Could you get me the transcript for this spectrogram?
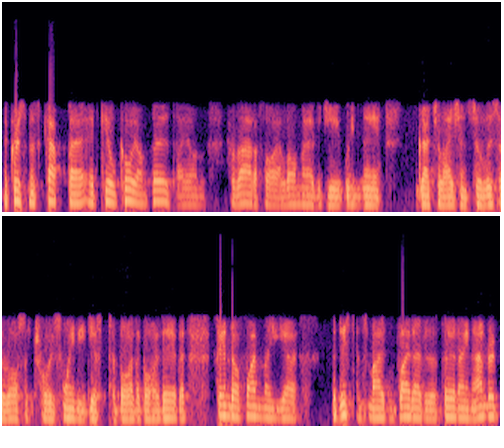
the Christmas Cup uh, at Kilcoy on Thursday on Heratify, a long overdue win there. Congratulations to Alyssa Ross and Troy Sweeney, just to buy the by there. But Fendoff won the uh, the distance and played over the 1300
